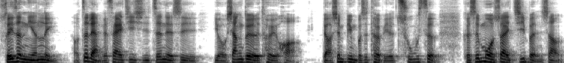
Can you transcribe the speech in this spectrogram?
随着年龄哦，这两个赛季其实真的是有相对的退化。表现并不是特别的出色，可是莫帅基本上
